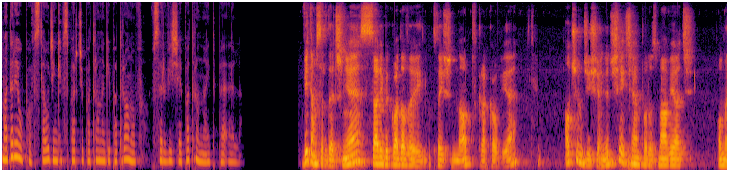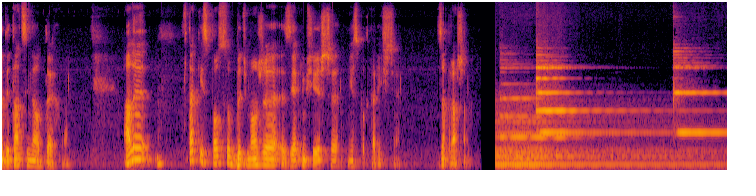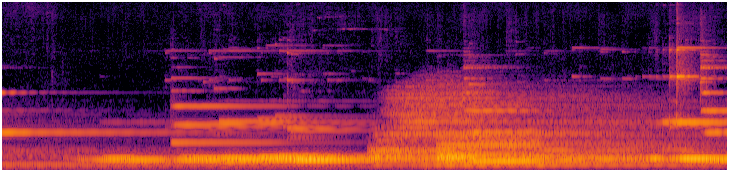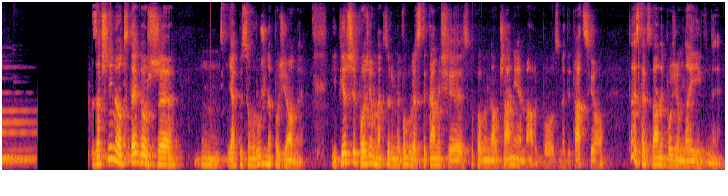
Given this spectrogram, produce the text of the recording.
Materiał powstał dzięki wsparciu patronek i patronów w serwisie patronite.pl. Witam serdecznie z sali wykładowej Station Nord w Krakowie. O czym dzisiaj? No dzisiaj chciałem porozmawiać o medytacji na oddechu. Ale w taki sposób być może z jakim się jeszcze nie spotkaliście. Zapraszam. Zacznijmy od tego, że mm, jakby są różne poziomy. I pierwszy poziom, na którym my w ogóle stykamy się z duchowym nauczaniem albo z medytacją, to jest tak zwany poziom naiwny.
